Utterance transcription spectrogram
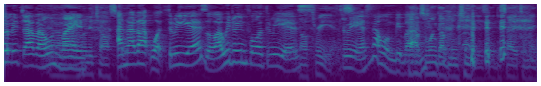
I won't Yeah, mind. Holy Child School. Another what? Three years, or are we doing for three years? No, three years. Three years. That won't be bad. Perhaps one government changes, they'll decide to make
